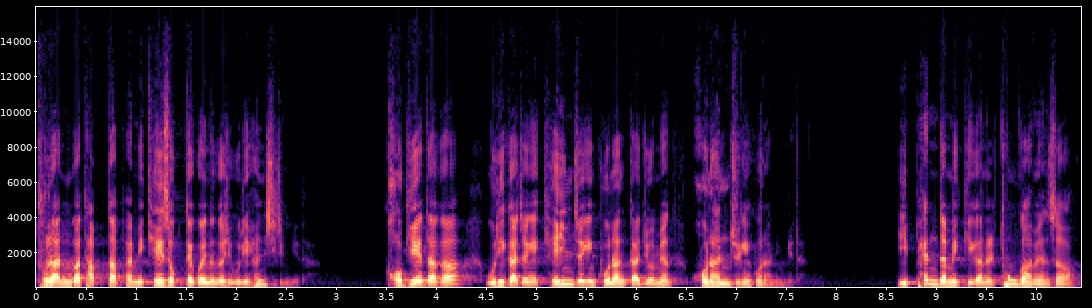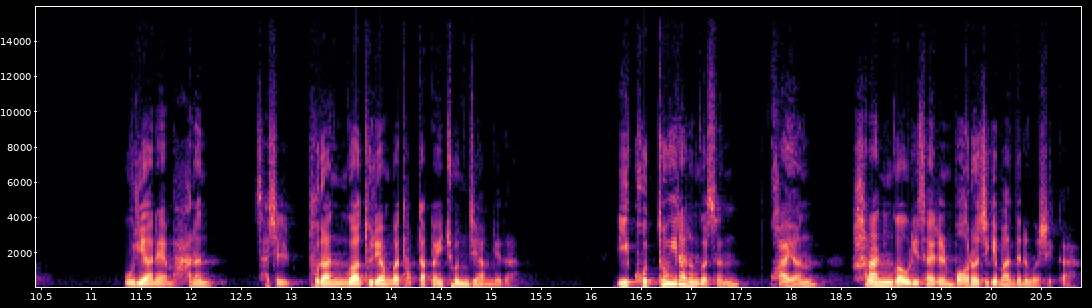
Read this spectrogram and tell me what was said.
불안과 답답함이 계속되고 있는 것이 우리의 현실입니다. 거기에다가 우리 가정의 개인적인 고난까지 오면 고난 중의 고난입니다. 이 팬데믹 기간을 통과하면서 우리 안에 많은 사실 불안과 두려움과 답답함이 존재합니다. 이 고통이라는 것은 과연 하나님과 우리 사이를 멀어지게 만드는 것일까?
